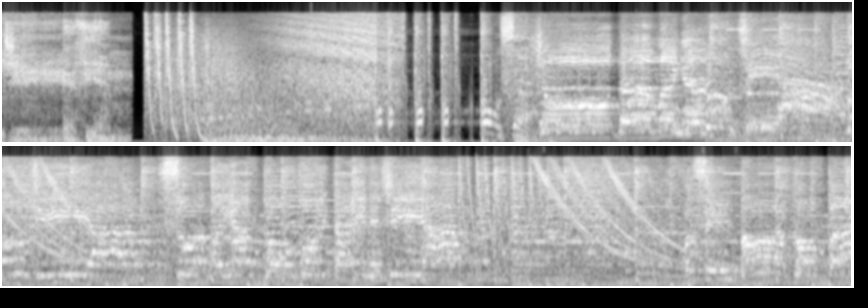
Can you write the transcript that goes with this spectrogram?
Juventude FM. Ouça. Show da manhã. Bom dia. Bom dia. Sua manhã com muita energia. Você em boa companhia.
